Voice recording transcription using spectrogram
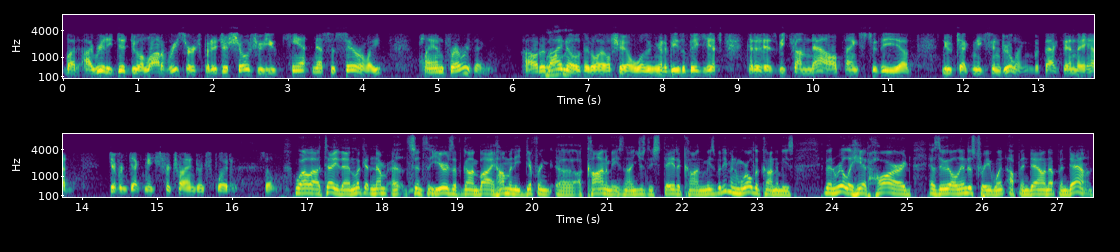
but I really did do a lot of research. But it just shows you you can't necessarily plan for everything. How did well, I know that oil shale wasn't going to be the big hit that it has become now, thanks to the uh, new techniques in drilling? But back then they had different techniques for trying to exploit it. So well, I'll tell you then. Look at number uh, since the years have gone by, how many different uh, economies, not usually state economies, but even world economies, have been really hit hard as the oil industry went up and down, up and down.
